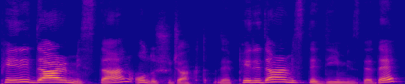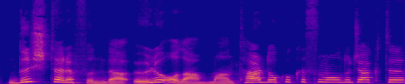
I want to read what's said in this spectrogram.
peridermisten oluşacaktı. Ve peridermis dediğimizde de dış tarafında ölü olan mantar doku kısmı olacaktı.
